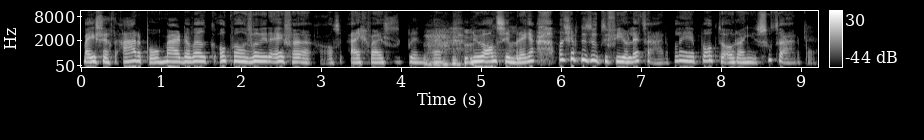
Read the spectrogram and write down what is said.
Maar je zegt aardappel, maar daar wil ik ook wel weer even, als eigenwijs als ik ben, uh, nuance inbrengen. Want je hebt natuurlijk de violette aardappel en je hebt ook de oranje zoete aardappel.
